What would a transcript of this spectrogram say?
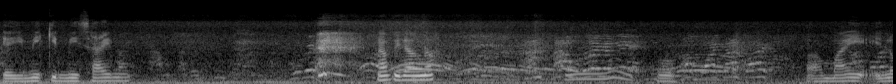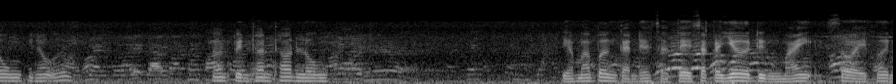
ใหญ่มีกินมีใช้มั้งเนาะพี่น้องเนาะโอ้เอาไม้ลงพี่น้องเอ้ยมันเป็นท่อนๆลง เดี๋ยวมาเบิ่งกันเด้อสเตสักกะเยอดึงไม้ซอยเพิ่น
